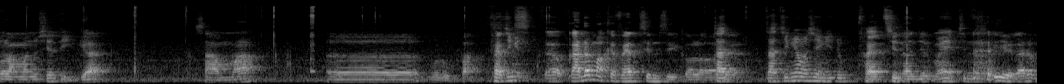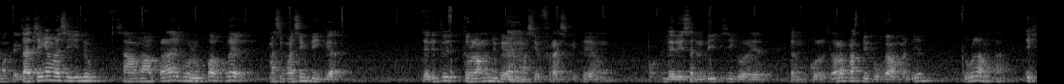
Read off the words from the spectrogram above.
tulang manusia tiga, sama eh gue lupa. Cacing Cacing kadang pakai vetsin sih kalau. Cacingnya masih yang hidup. Vetsin anjir mecin. iya kadang pakai. Cacingnya masih hidup. Sama apa lagi gue lupa pokoknya masing-masing tiga. Jadi tuh tulang juga yang masih fresh gitu yang dari sendi sih gue lihat dengkul. Soalnya pas dibuka sama dia tulang kan. Ih,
